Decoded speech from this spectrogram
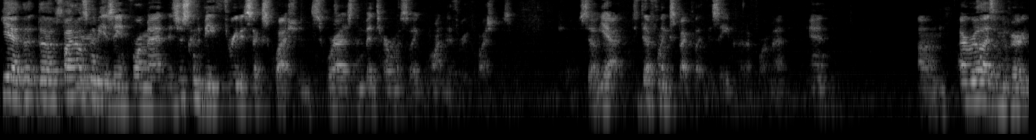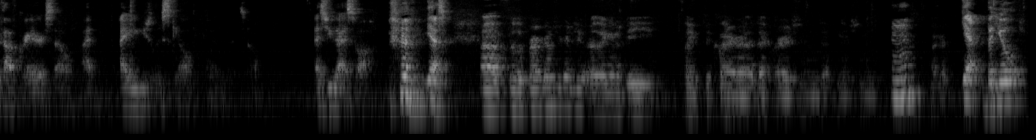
Yeah, the, the final is going to be the same format. It's just going to be three to six questions, whereas the midterm was like one to three questions. So yeah, you definitely expect like the same kind of format. Um, I realize I'm a very tough grader, so I, I usually scale quite a bit. So as you guys saw, yes. Uh, for the programs you're gonna do, are they gonna be like declare a declaration definition? Hmm. Okay. Yeah, but you'll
